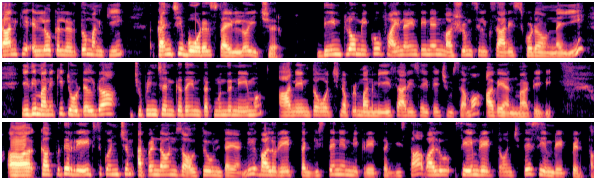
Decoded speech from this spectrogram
దానికి ఎల్లో కలర్తో మనకి కంచి బోర్డర్ స్టైల్లో ఇచ్చారు. దీంట్లో మీకు five ninety nine mushroom silk saris కూడా ఉన్నాయి. ఇది మనకి టోటల్గా చూపించాను కదా ఇంతకుముందు నేమ్ ఆ నేమ్తో వచ్చినప్పుడు మనం ఏ శారీస్ అయితే చూసామో అవే అన్నమాట ఇవి. కాకపోతే రేట్స్ కొంచెం అప్ అండ్ డౌన్స్ అవుతూ ఉంటాయండి. వాళ్ళు రేట్ తగ్గిస్తే నేను మీకు రేట్ తగ్గిస్తా. వాళ్ళు సేమ్ రేట్తో ఉంచితే సేమ్ రేట్ పెడతా.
